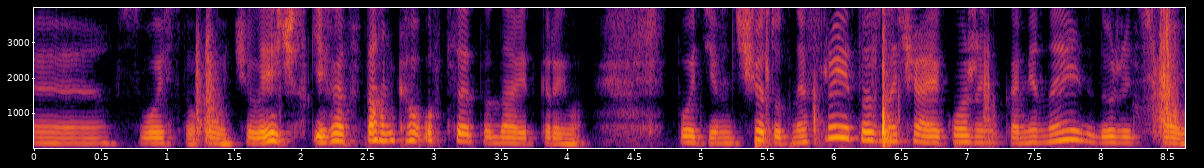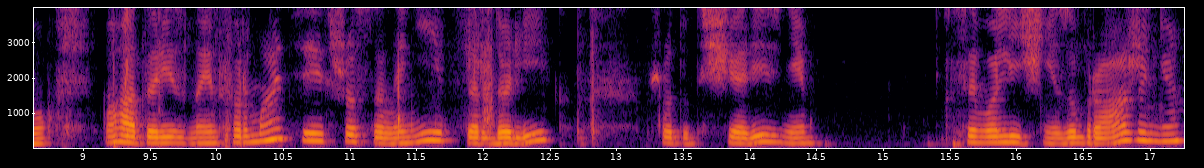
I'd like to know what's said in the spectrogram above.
е, свойства о, чоловічих останків. Оце туди відкрила. Потім, що тут нефрит означає кожен камінець, дуже цікаво. Багато різної інформації, що селеніт, сердолік, що тут ще різні символічні зображення.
